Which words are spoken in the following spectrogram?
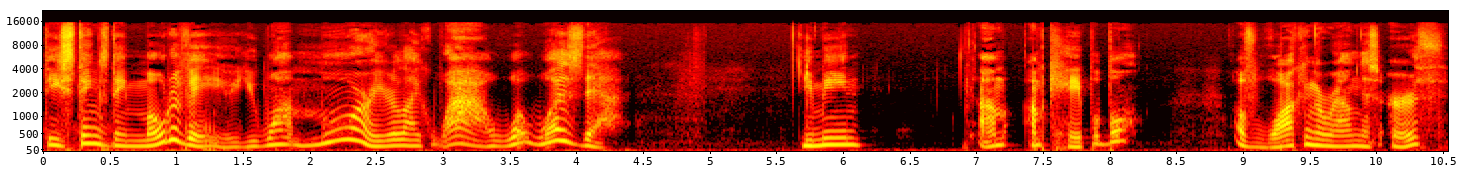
These things, they motivate you. You want more. You're like, wow, what was that? You mean I'm, I'm capable of walking around this earth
